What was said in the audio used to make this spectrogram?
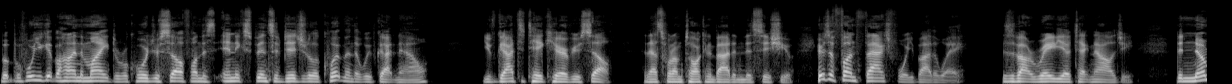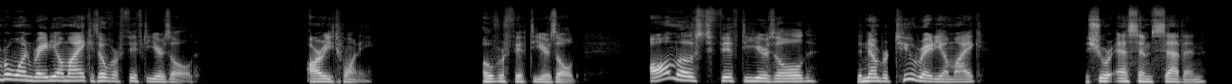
But before you get behind the mic to record yourself on this inexpensive digital equipment that we've got now, you've got to take care of yourself. And that's what I'm talking about in this issue. Here's a fun fact for you, by the way. This is about radio technology. The number one radio mic is over 50 years old. RE20. Over 50 years old. Almost 50 years old, the number two radio mic, the Shure SM7,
